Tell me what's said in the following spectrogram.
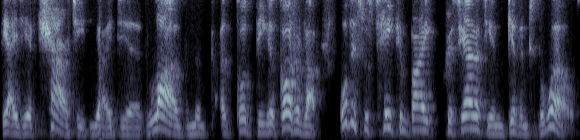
the idea of charity, the idea of love, and a God being a God of love. All this was taken by Christianity and given to the world.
